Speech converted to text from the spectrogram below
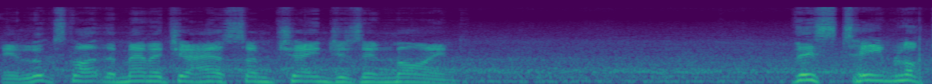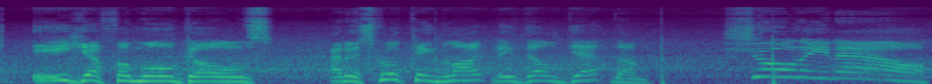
It looks like the manager has some changes in mind. This team look eager for more goals, and it's looking likely they'll get them. Surely now!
